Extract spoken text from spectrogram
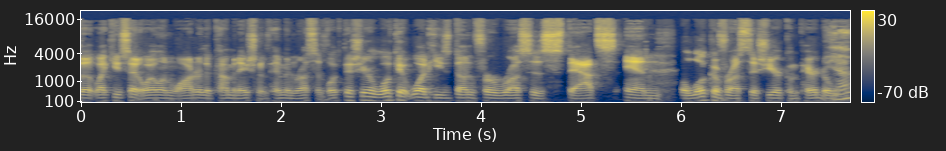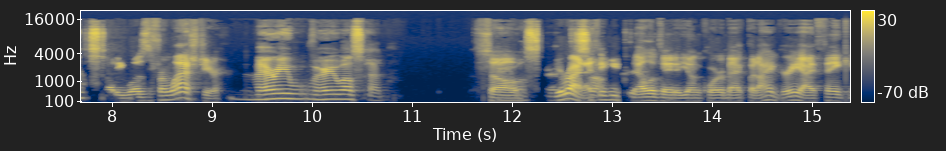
the like you said, oil and water, the combination of him and Russ have looked this year. Look at what he's done for Russ's stats and the look of Russ this year compared to yes. what he was from last year. Very, very well said. So well said. you're right. So. I think he could elevate a young quarterback, but I agree. I think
